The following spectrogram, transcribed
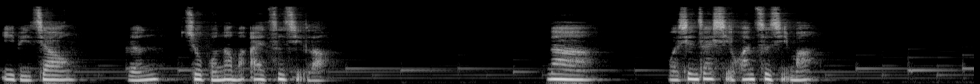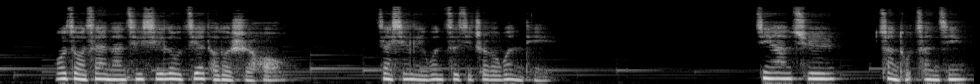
一比较，人就不那么爱自己了。那我现在喜欢自己吗？我走在南京西路街头的时候，在心里问自己这个问题：静安区寸土寸金，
